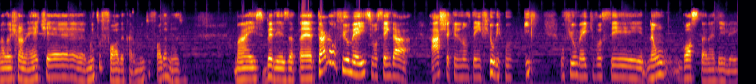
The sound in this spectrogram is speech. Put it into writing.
Na lanchonete é muito foda, cara. Muito foda mesmo. Mas, beleza. É, traga um filme aí, se você ainda acha que ele não tem filme ruim. Um filme aí que você não gosta, né, dele aí.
